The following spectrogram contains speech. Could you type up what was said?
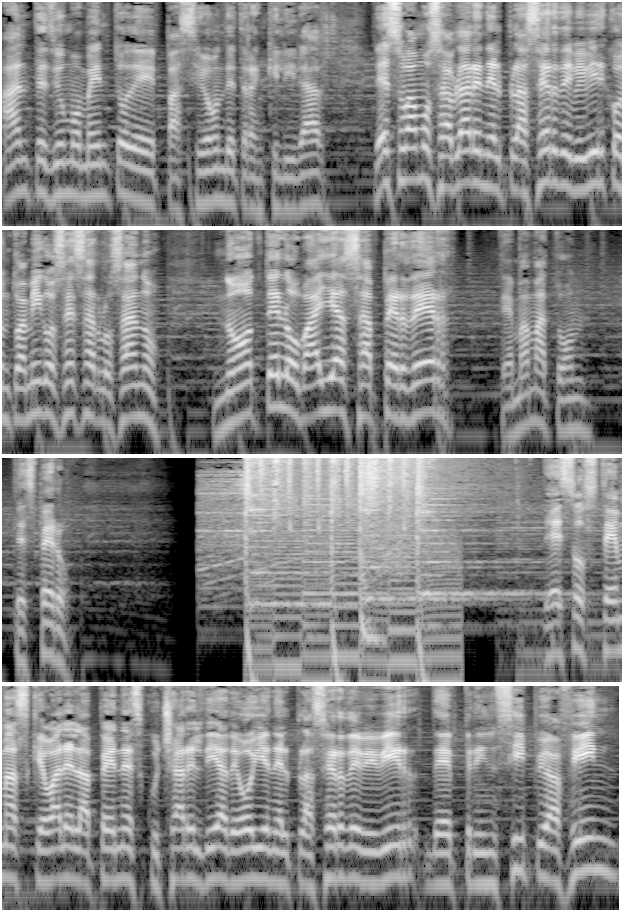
antes de un momento de pasión, de tranquilidad. De eso vamos a hablar en el placer de vivir con tu amigo César Lozano. No te lo vayas a perder. Tema matón. Te espero. De esos temas que vale la pena escuchar el día de hoy en el placer de vivir de principio a fin.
